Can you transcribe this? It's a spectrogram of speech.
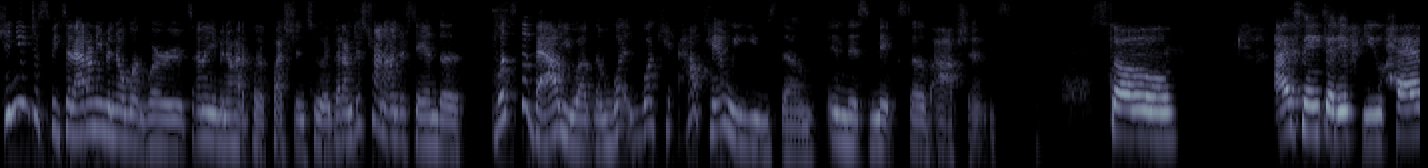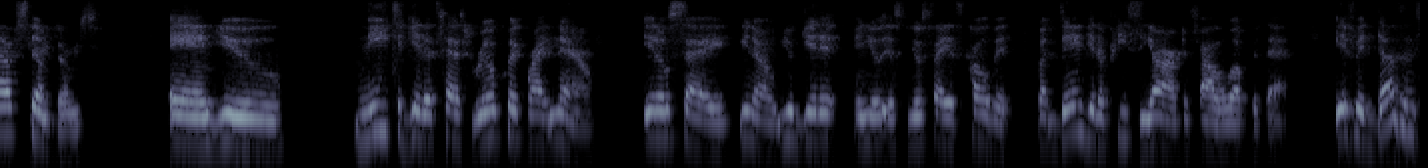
can you just speak to that? I don't even know what words. I don't even know how to put a question to it, but I'm just trying to understand the what's the value of them. What what can, how can we use them in this mix of options? So I think that if you have symptoms and you need to get a test real quick right now, it'll say, you know, you get it and you'll, you'll say it's COVID, but then get a PCR to follow up with that. If it doesn't,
